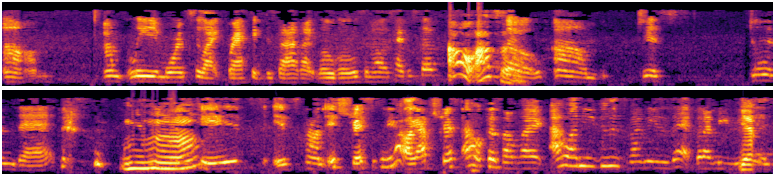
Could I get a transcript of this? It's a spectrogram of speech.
um, I'm leaning more into like graphic design, like logos and all that type of stuff. Oh, awesome. So, um, just doing that, mhm. kids, it's kind of, it stresses me out. Like I'm stressed out because I'm like, oh, I need to do this, but I need to do that, but I need to do Yep. this.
